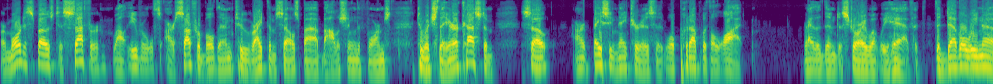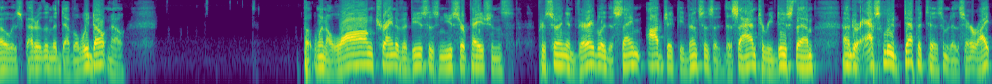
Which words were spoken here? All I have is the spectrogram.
are more disposed to suffer while evils are sufferable than to right themselves by abolishing the forms to which they are accustomed. So our basic nature is that we'll put up with a lot rather than destroy what we have. The devil we know is better than the devil we don't know. But when a long train of abuses and usurpations pursuing invariably the same object evinces a design to reduce them under absolute despotism, is their right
